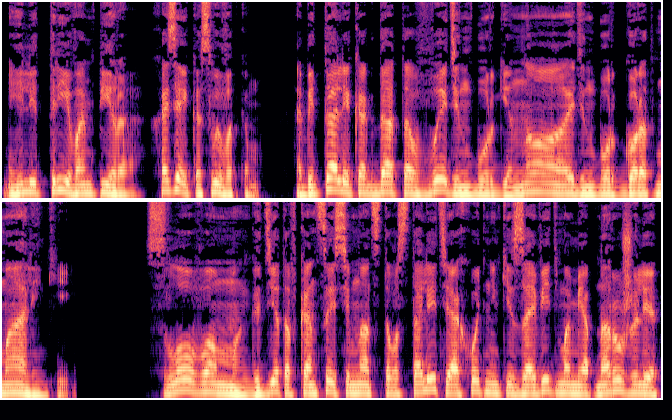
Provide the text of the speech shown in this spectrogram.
или три вампира, хозяйка с выводком, обитали когда-то в Эдинбурге, но Эдинбург город маленький. Словом, где-то в конце 17 столетия охотники за ведьмами обнаружили,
